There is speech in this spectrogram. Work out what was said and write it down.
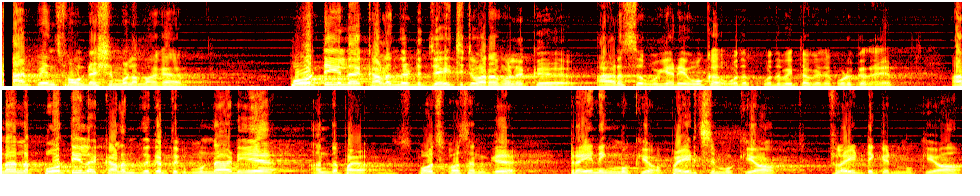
சாம்பியன்ஸ் ஃபவுண்டேஷன் மூலமாக போட்டியில் கலந்துட்டு ஜெயிச்சுட்டு வரவங்களுக்கு அரசு உயரிய ஊக்க உத உதவித்தொகை கொடுக்குது. ஆனால் அந்த கலந்துக்கிறதுக்கு முன்னாடியே அந்த ஸ்போர்ட்ஸ் பர்சனுக்கு ட்ரைனிங் முக்கியம் பயிற்சி முக்கியம். ஃப்ளைட் டிக்கெட் முக்கியம்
